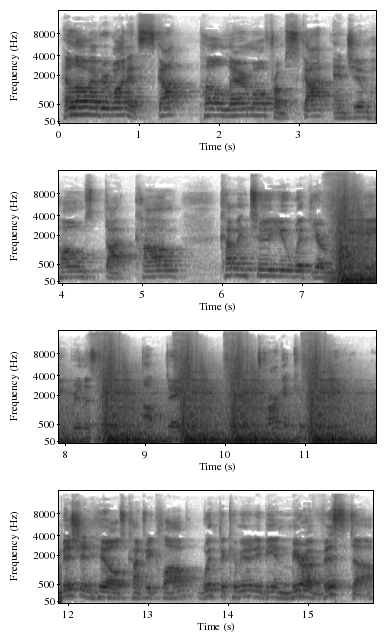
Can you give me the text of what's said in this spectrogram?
Hello, everyone. It's Scott Palermo from scottandjimhomes.com coming to you with your monthly real estate update for your target community, Mission Hills Country Club, with the community being Mira Vista,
